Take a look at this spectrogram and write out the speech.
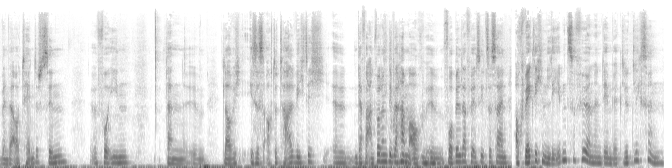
wenn wir authentisch sind äh, vor ihnen, dann ähm, glaube ich, ist es auch total wichtig, äh, in der Verantwortung, die wir haben, auch ähm, Vorbilder für sie zu sein, auch wirklich ein Leben zu führen, in dem wir glücklich sind.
